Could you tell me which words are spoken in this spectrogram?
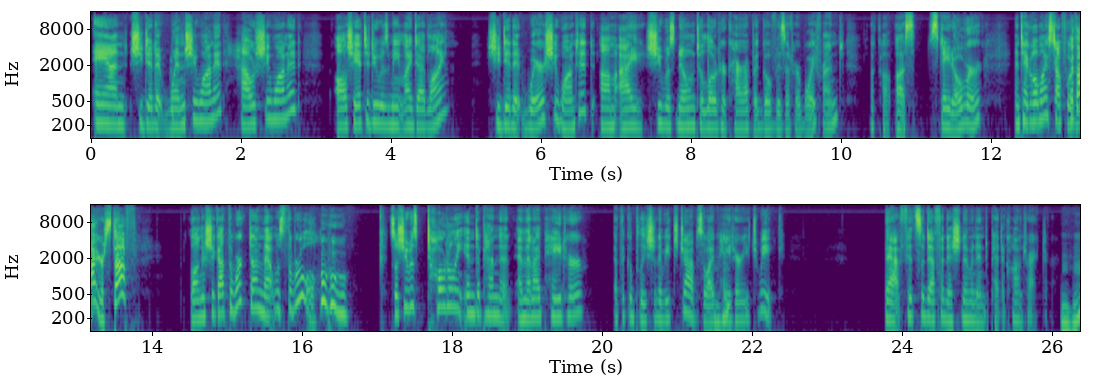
And she did it when she wanted, how she wanted. All she had to do was meet my deadline. She did it where she wanted. Um, I she was known to load her car up and go visit her boyfriend. A, uh, stayed over and take all my stuff with, with her. all your stuff. As long as she got the work done, that was the rule. So she was totally independent. And then I paid her at the completion of each job. So I paid her each week. That fits the definition of an independent contractor. Mm-hmm.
